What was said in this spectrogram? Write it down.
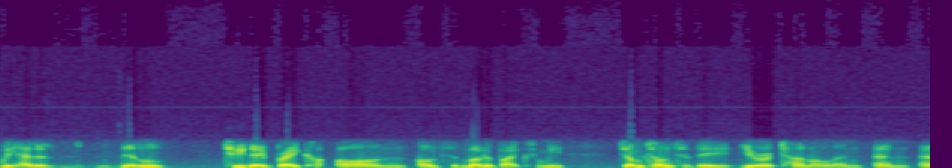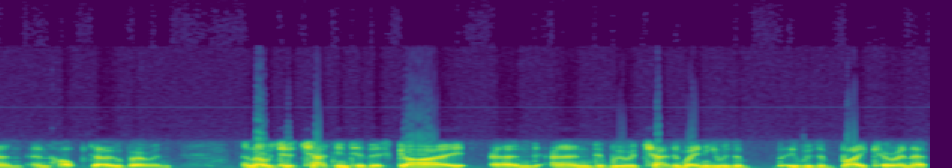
We had a little two-day break on on some motorbikes, and we jumped onto the Eurotunnel and, and, and, and hopped over. and And I was just chatting to this guy, and, and we were chatting and he was a he was a biker and a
